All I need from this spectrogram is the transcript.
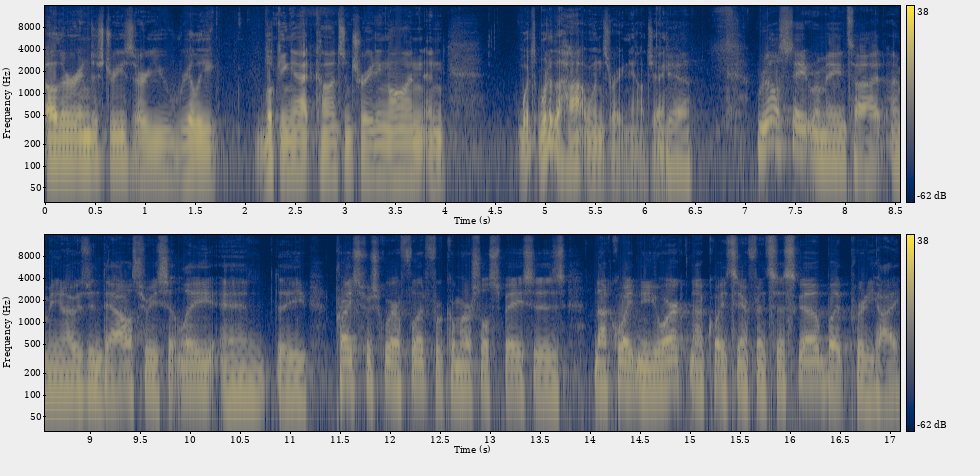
other industries are you really looking at, concentrating on, and what, what are the hot ones right now, Jay? Yeah. Real estate remains hot. I mean, I was in Dallas recently, and the price per square foot for commercial space is not quite New York, not quite San Francisco, but pretty high.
